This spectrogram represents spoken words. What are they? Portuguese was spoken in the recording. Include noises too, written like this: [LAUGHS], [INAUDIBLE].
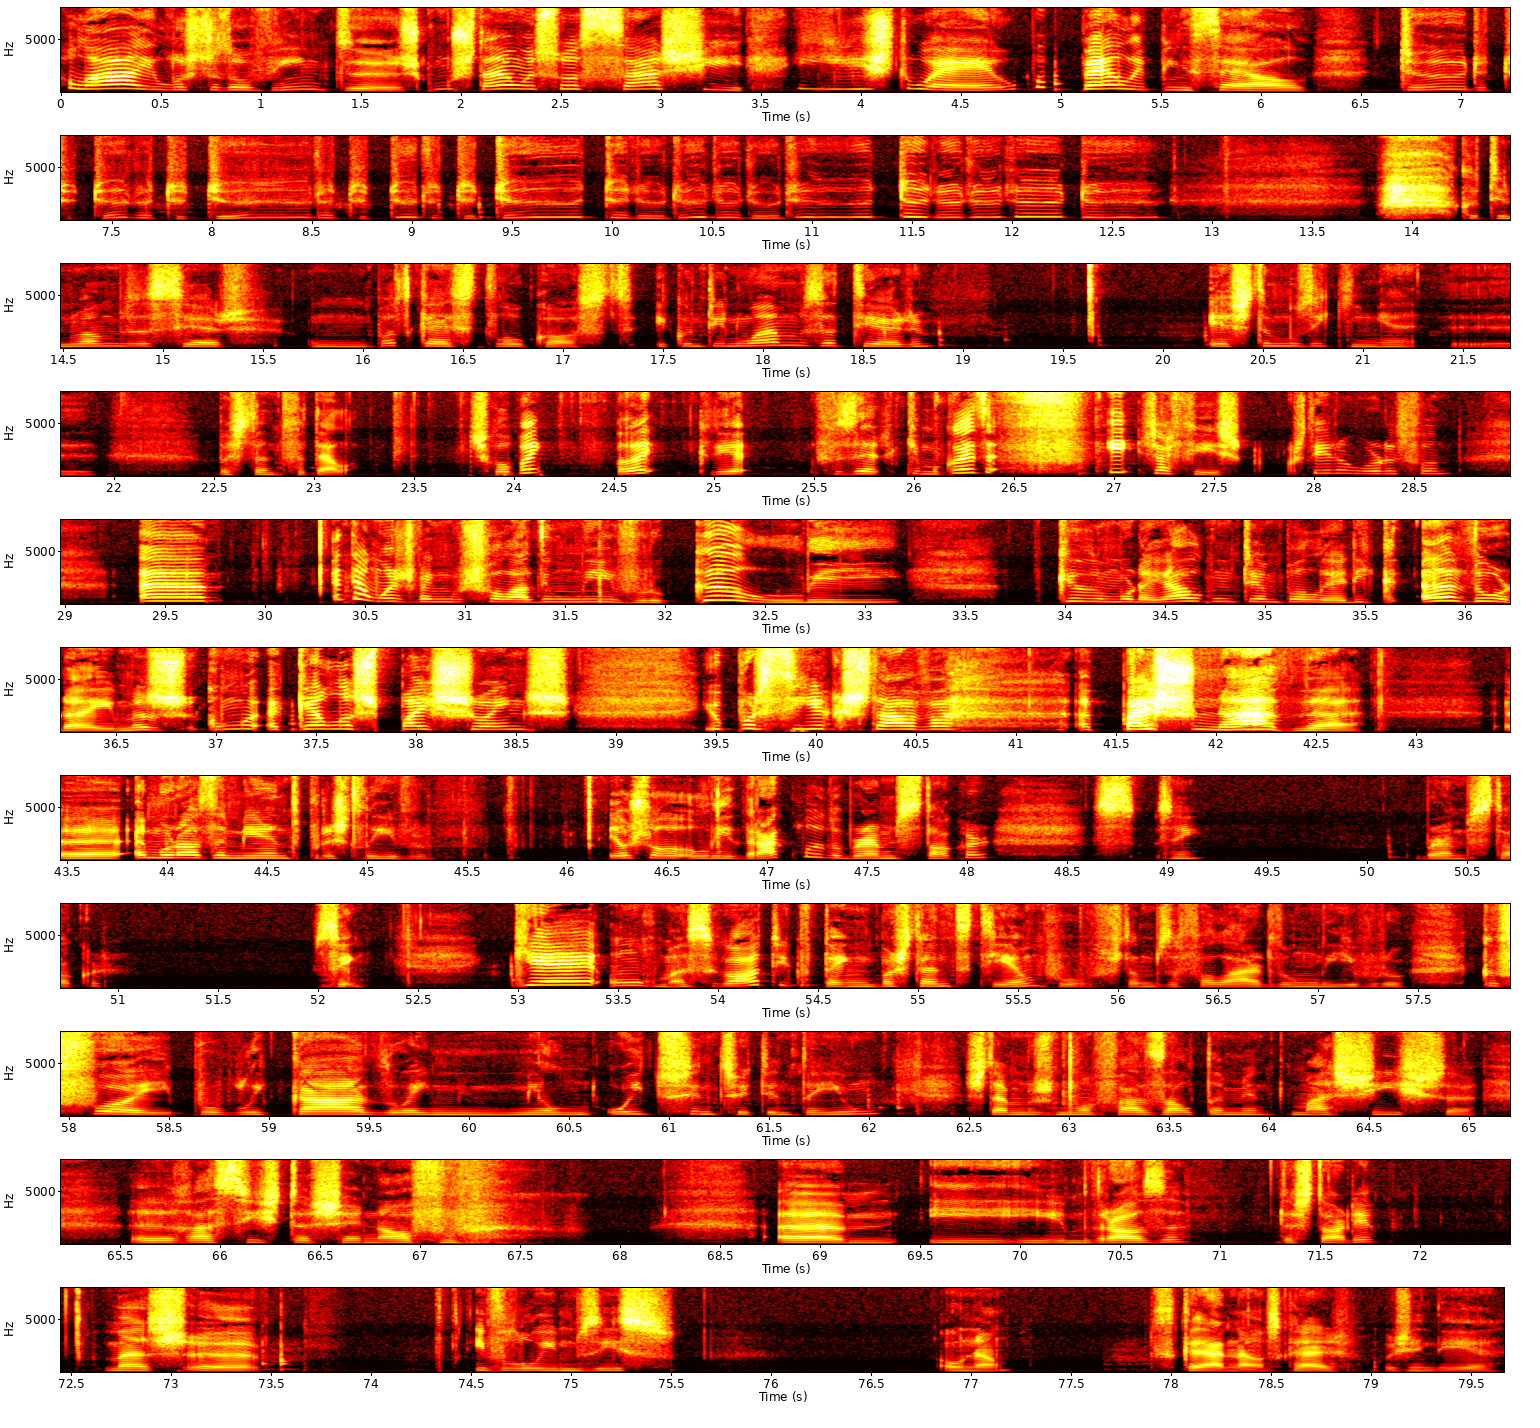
Olá, ilustres ouvintes! Como estão? Eu sou a Sashi e isto é o Papel e Pincel. [SIGHS] Continuamos a ser um podcast low cost e continuamos a ter esta musiquinha uh, bastante fatela. Desculpem, oi, queria fazer aqui uma coisa e já fiz. Curtiram o word de fundo? Uh, então hoje venho-vos falar de um livro que li, que demorei algum tempo a ler e que adorei, mas com aquelas paixões eu parecia que estava apaixonada uh, amorosamente por este livro. Eu estou li Drácula, do Bram Stoker. S sim. Bram Stoker? Sim que é um romance gótico, tem bastante tempo. Estamos a falar de um livro que foi publicado em 1881. Estamos numa fase altamente machista, uh, racista, xenófoba [LAUGHS] um, e, e, medrosa da história, mas uh, evoluímos isso ou não? Se calhar não, se calhar hoje em dia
